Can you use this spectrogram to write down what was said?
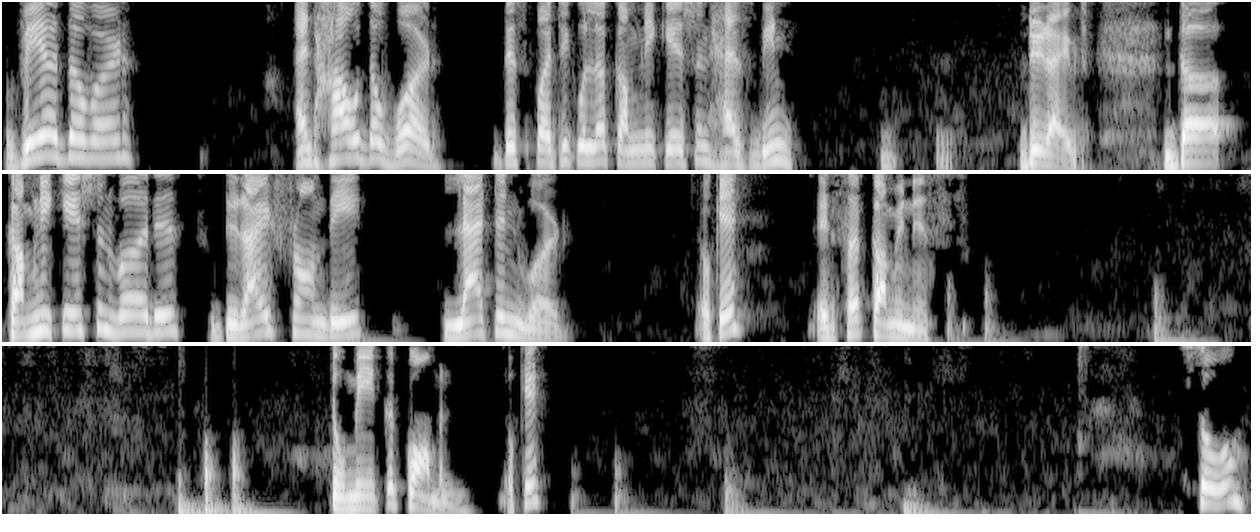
where the word and how the word, this particular communication has been derived. The communication word is derived from the Latin word. Okay, it's a communis. To make a common. Okay. So,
